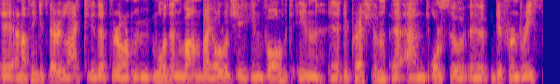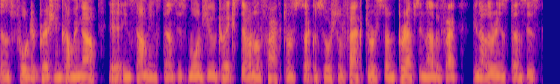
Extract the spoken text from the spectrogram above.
Uh, and I think it's very likely that there are more than one biology involved in uh, depression uh, and also uh, different reasons for depression coming up. Uh, in some instances, more due to external factors, psychosocial factors, and perhaps in other, fa- in other instances,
